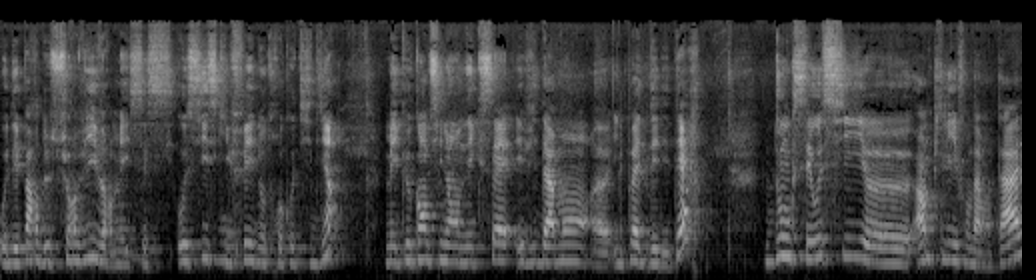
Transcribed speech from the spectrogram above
au départ de survivre, mais c'est aussi ce qui fait notre quotidien, mais que quand il est en excès, évidemment, il peut être délétère. Donc c'est aussi euh, un pilier fondamental.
